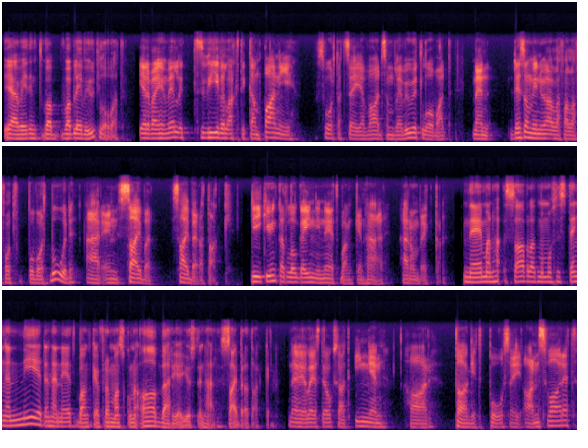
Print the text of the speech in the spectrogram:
Jag vet inte, vad, vad blev utlovat? Ja, det var en väldigt tvivelaktig kampanj Svårt att säga vad som blev utlovat, men det som vi nu i alla fall har fått på vårt bord är en cyber, cyberattack. Det gick ju inte att logga in i nätbanken här häromveckan. Nej, man sa väl att man måste stänga ner den här nätbanken för att man ska kunna avvärja just den här cyberattacken. Nej, jag läste också att ingen har tagit på sig ansvaret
